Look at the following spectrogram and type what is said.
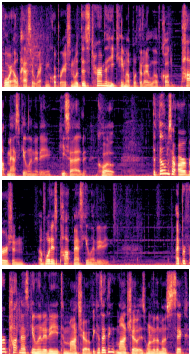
for El Paso Wrecking Corporation with this term that he came up with that I love called pop masculinity. He said, quote, "The films are our version of what is pop masculinity. I prefer pop masculinity to macho because I think macho is one of the most sick,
